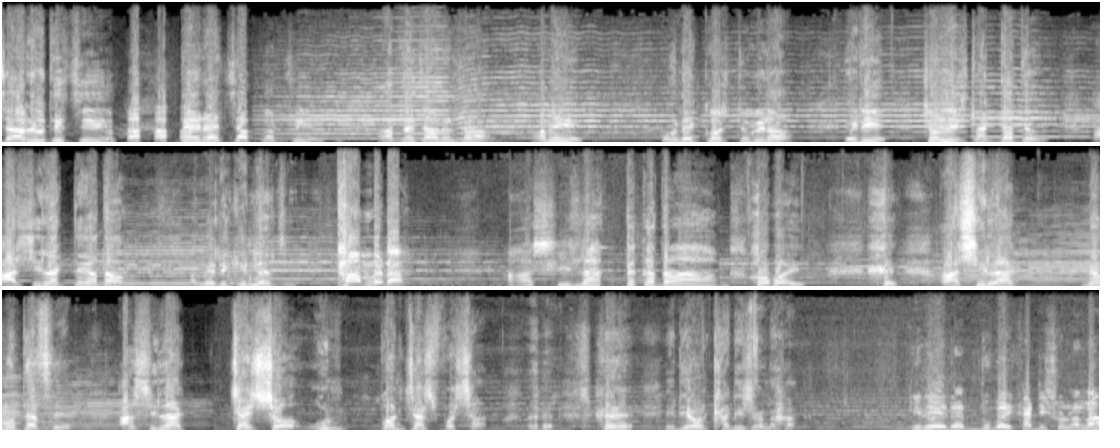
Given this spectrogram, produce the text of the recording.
ঝাড়ু দিচ্ছি করছি। আপনি জানেন না আমি অনেক কষ্ট করে। এটি চল্লিশ লাখ টাকা তো আশি লাখ টাকা দাম। আমি এটি কিনে আনছি। থাম বেটা। আশি লাখ টাকা দাম। হ ভাই আশি লাখ মেমত আছে আশি লাখ চারশো উনপঞ্চাশ পয়সা। এটি আমার খাটি সোনা। কি রে এটা দুবাই খাটি শোনা না?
